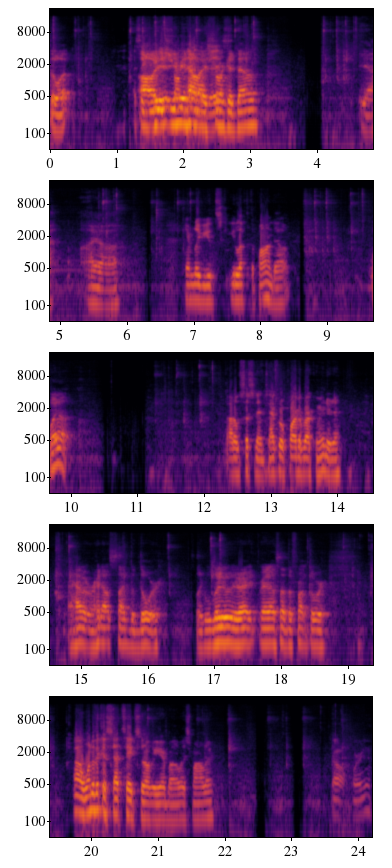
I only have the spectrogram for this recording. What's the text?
The what? I said Oh, you, you mean how I the shrunk it down? Yeah, I uh, Can't believe you, you left the pond out. why not? Thought it was such an integral part of our community. I have it right outside the door. It's like literally right, right outside the front door. Oh, one of the cassette tapes are over here, by the way, Smiler. Oh, where are you?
